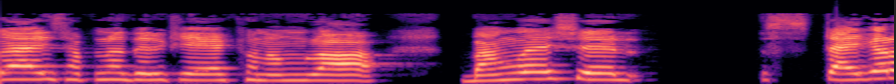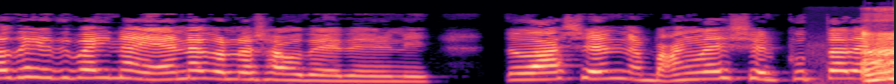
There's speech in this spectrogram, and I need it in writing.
গাইস আপনাদেরকে এখন আমরা বাংলাদেশের টাইগারও দেখে দিবাই না অ্যানাগন্ডা সাপ দেখে দেয়নি তো আসেন বাংলাদেশের কুত্তা দেখে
